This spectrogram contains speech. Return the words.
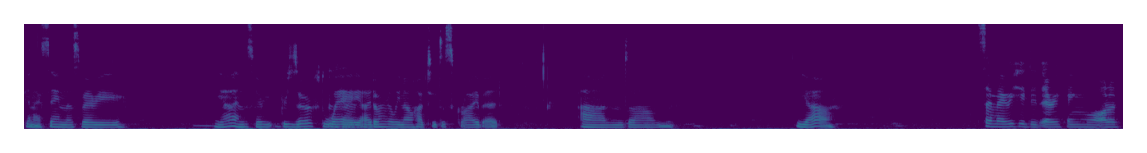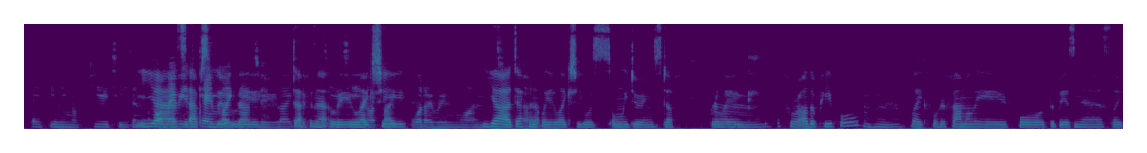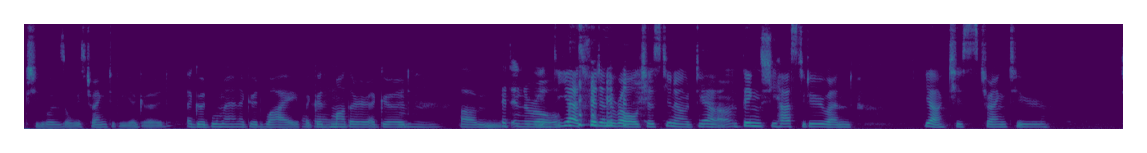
can i say in this very yeah in this very reserved way mm-hmm. i don't really know how to describe it and um yeah. So maybe she did everything more out of a feeling of duty than or maybe it absolutely. came like that too. Like definitely, duty, like she like what I really want. Yeah, definitely. Like she was only doing stuff for mm. like for other people, mm-hmm. like for her family, for the business. Like she was always trying to be a good a good woman, a good wife, okay. a good mother, a good. Mm-hmm um, fit in the role. yes, fit in the role. Just you know, do yeah. the things she has to do, and yeah, she's trying to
